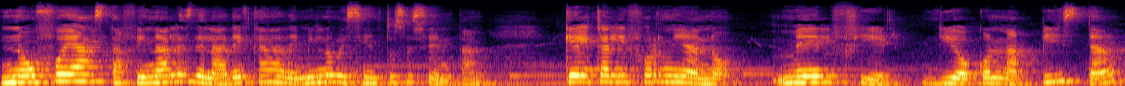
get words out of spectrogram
No fue hasta finales de la década de 1960 que el californiano Mel Fear dio con la pista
